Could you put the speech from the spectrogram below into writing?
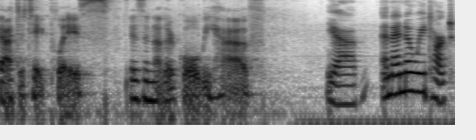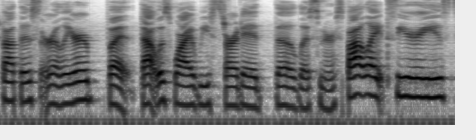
that to take place is another goal we have yeah. And I know we talked about this earlier, but that was why we started the listener spotlight series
